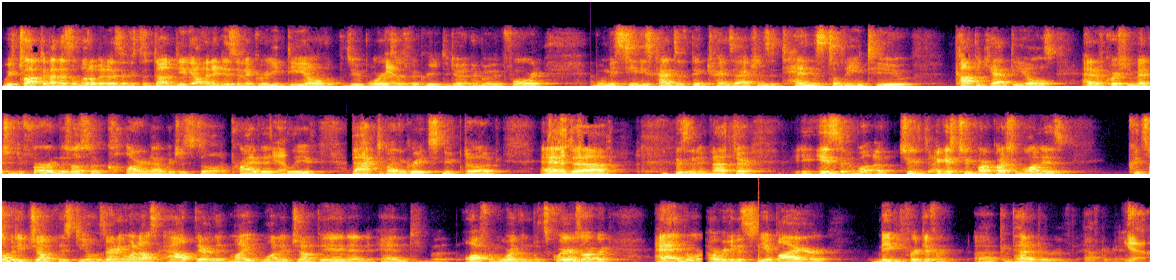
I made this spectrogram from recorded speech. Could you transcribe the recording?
We've talked about this a little bit as if it's a done deal, and it is an agreed deal. The two boards yeah. have agreed to do it, and they're moving forward. When we see these kinds of big transactions, it tends to lead to copycat deals. And of course, you mentioned Affirm. There's also Klarna, which is still a private, yeah. I believe, backed by the great Snoop Dogg, and uh, who's an investor. Is well, two, I guess two part question. One is, could somebody jump this deal? Is there anyone else out there that might want to jump in and and offer more than what Square is offering? And or are we going to see a buyer maybe for a different competitor of Afterpay. Yeah,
